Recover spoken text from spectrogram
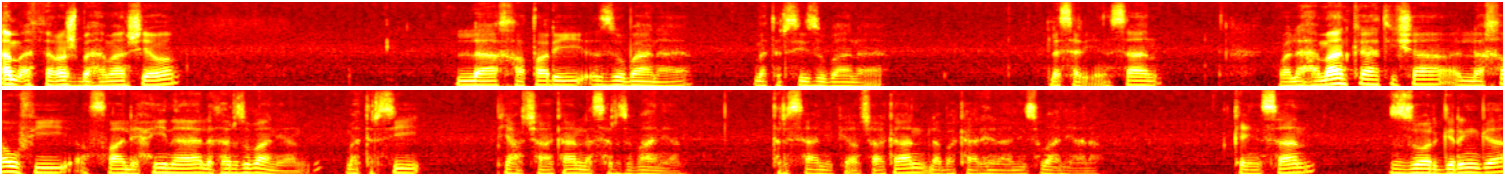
ئەم ئەثەرش بە هەمان شێوە لە خەتەری زوبانایە مەترسی زوبانە لەسەر ئینسان و لە هەمان کاتیشە لە خەوفی ساالحینە لەسەر زبانیان مەترسی پیاوچاکان لەسەر زبانیان ترسانی پیاوچاکان لە بەکارهێنانی زبانیانە کە ئینسان زۆر گرنگە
